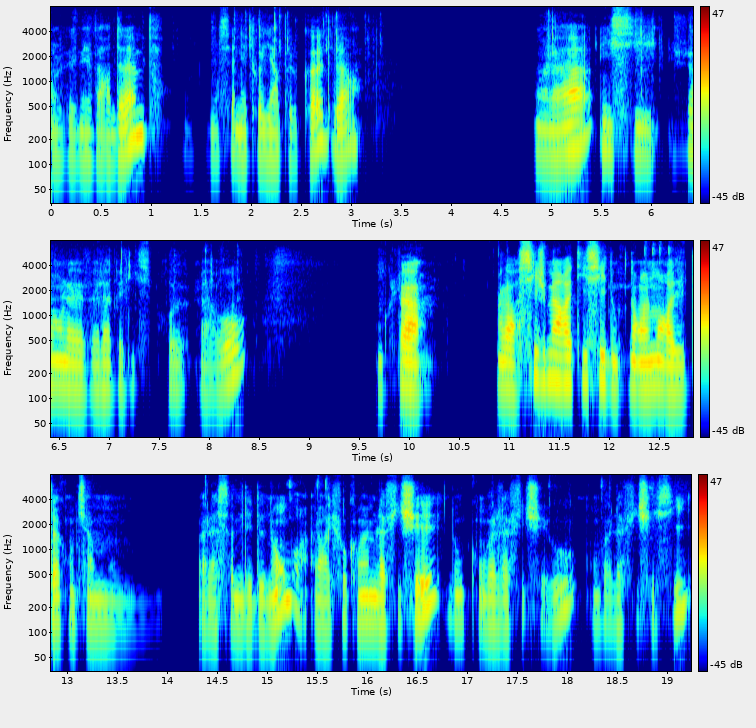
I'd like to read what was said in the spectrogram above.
vais enlever mes var dump, on va commencer à nettoyer un peu le code là. Voilà, ici j'enlève la balise pre là-haut. Donc là, alors si je m'arrête ici, donc normalement le résultat contient bah, la somme des deux nombres. Alors il faut quand même l'afficher, donc on va l'afficher où? On va l'afficher ici.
